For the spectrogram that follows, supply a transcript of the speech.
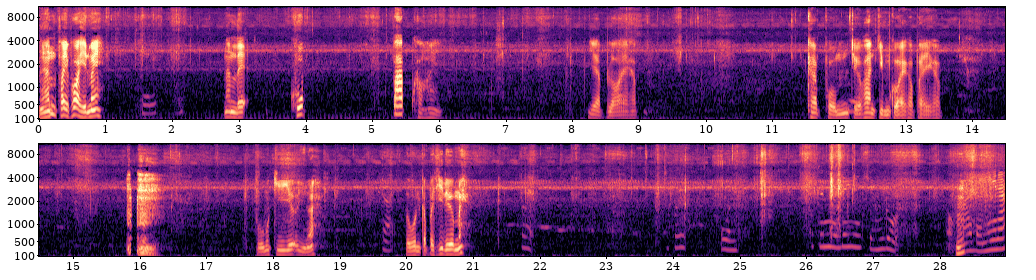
นั่นไฟพ่อเห็นไหมเห็นนั่นแหละคุบปั๊บเขาให้ เรียบร้อยครับ ครับผมเจอผ่านกิมกอยเข้าไปครับโหเมื่อกี้เยอะอยู่นะโดนกลับไปที่เดิมไหมโอนก็หนูได้ยินเสียงโดดออกมาแบบนี้นะ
